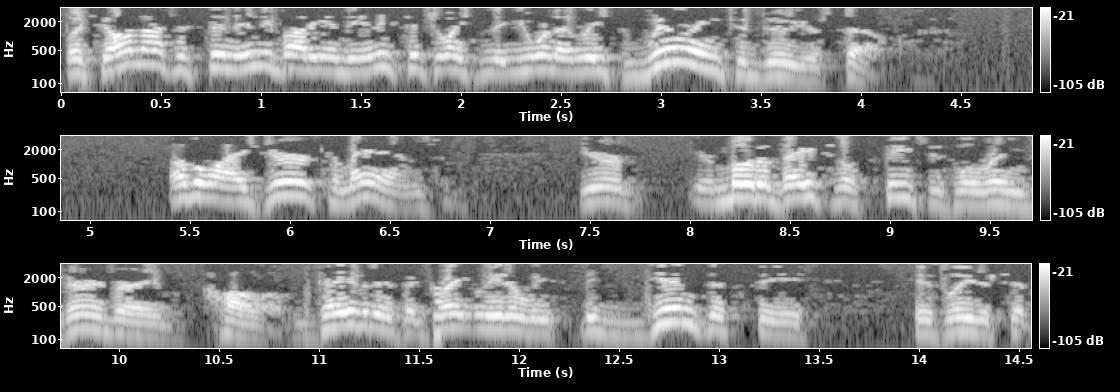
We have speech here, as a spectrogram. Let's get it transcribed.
But you ought not to send anybody into any situation that you weren't at least willing to do yourself. Otherwise, your commands, your, your motivational speeches will ring very, very hollow. David is a great leader. We begin to see his leadership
